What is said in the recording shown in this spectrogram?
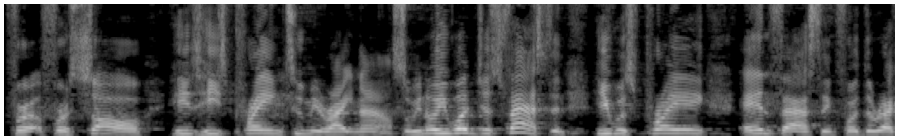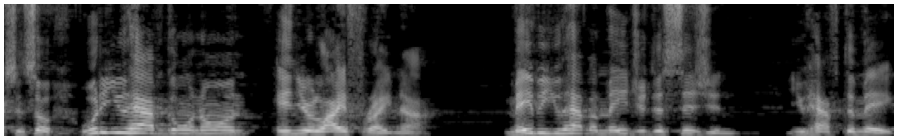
for, for Saul. He's, he's praying to me right now. So we know he wasn't just fasting. He was praying and fasting for direction. So what do you have going on in your life right now? Maybe you have a major decision you have to make.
